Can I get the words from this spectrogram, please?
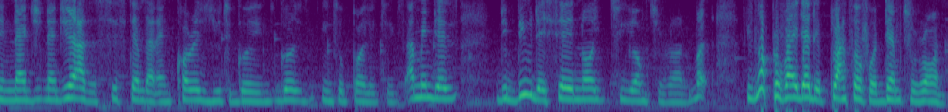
the Niger- Nigeria has a system that encourages you to go in, go into politics. I mean, there's the bill they say not too young to run, but you've not provided a platform for them to run.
